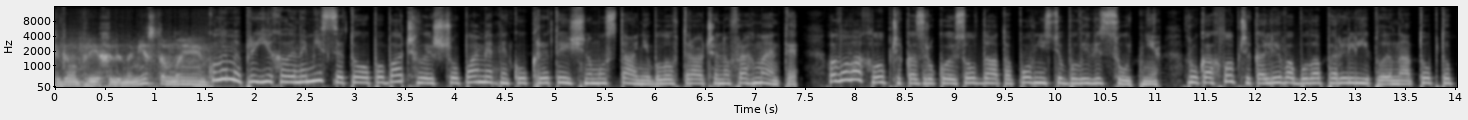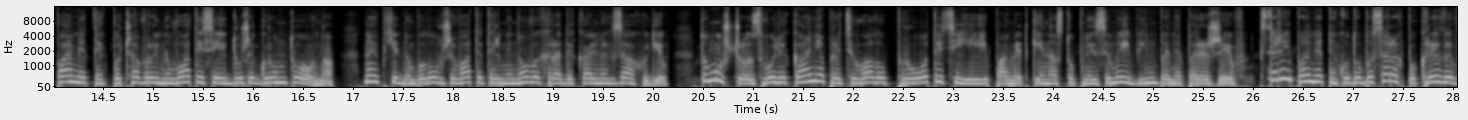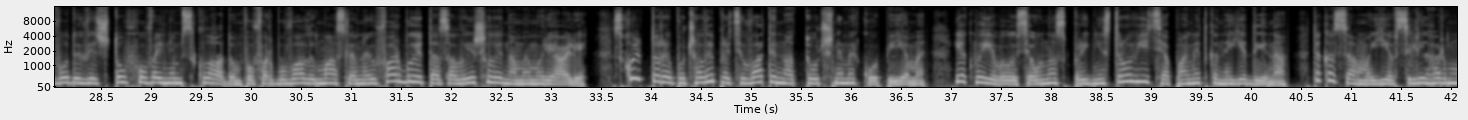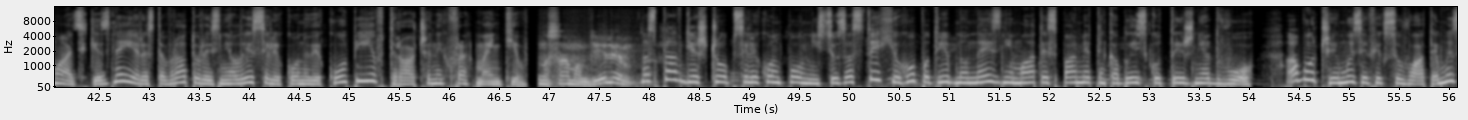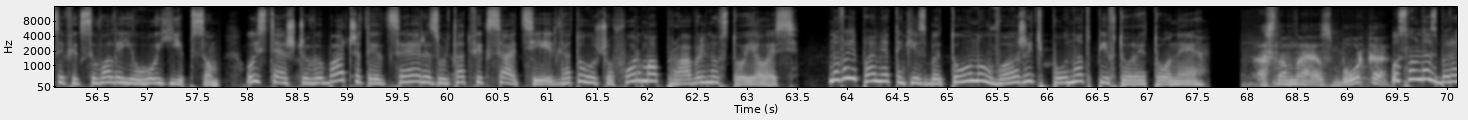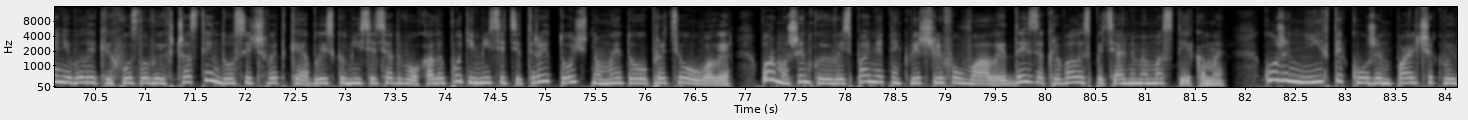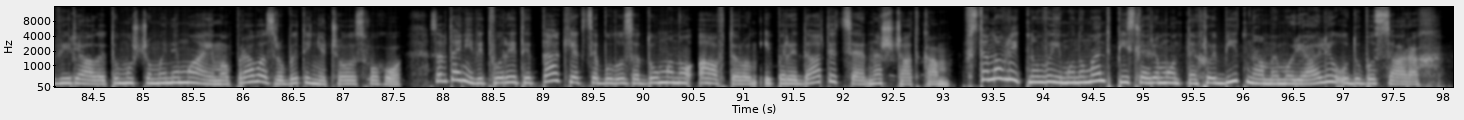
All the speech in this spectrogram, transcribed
Когда мы приехали на место, мы Коли ми приїхали на місце, то побачили, що пам'ятник у критичному стані було втрачено фрагменти. Голова хлопчика з рукою солдата повністю були відсутні. Рука хлопчика ліва була переліплена, тобто пам'ятник почав руйнуватися і дуже ґрунтовно. Необхідно було вживати термінових радикальних заходів, тому що зволікання працювало проти цієї пам'ятки, і наступної зими він би не пережив. Старий пам'ятник у Добосарах покрили водовідштовхувальним складом, пофарбували масляною фарбою та залишили на меморіалі. Скульптори почали працювати над точними копіями. Як виявилося, у нас в Придністров'ї ця пам'ятка не єдина. Така сама є в селі Гармацьке. З неї реставратори зняли силіконові копії втрачених фрагментів. на самом деле Насправді, щоб силікон повністю застиг, його потрібно не знімати з пам'ятника близько тижня-двох або чимось зафіксувати. Ми зафіксували його гіпсом. Ось те, що ви бачите, це результат фіксації для того, щоб форма правильно встоялась. Новий пам'ятник із бетону важить понад півтори тони. Основная сборка Основне збирання великих вузлових частин досить швидке, близько місяця двох, але потім місяці три точно ми доопрацьовували. Бормашинкою весь пам'ятник відшліфували, десь закривали спеціальними мастиками. Кожен нігтик, кожен пальчик вивіряли, тому що ми не маємо права зробити нічого свого. Завдання відтворити так, як це було задумано автором, і передати це нащадкам. Встановлять новий монумент після ремонтних робіт на меморіалі у Дубосарах.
